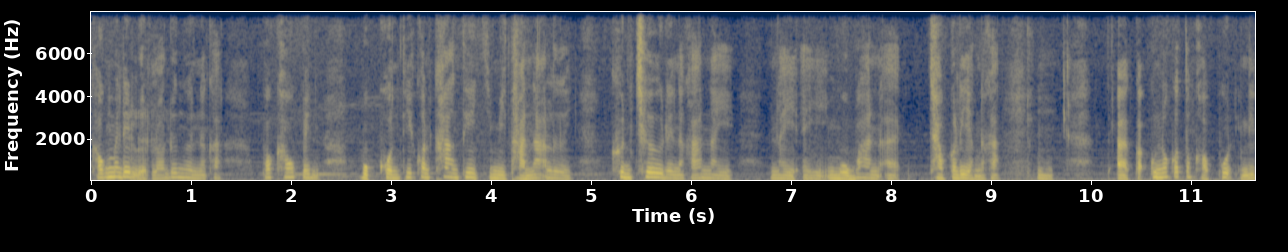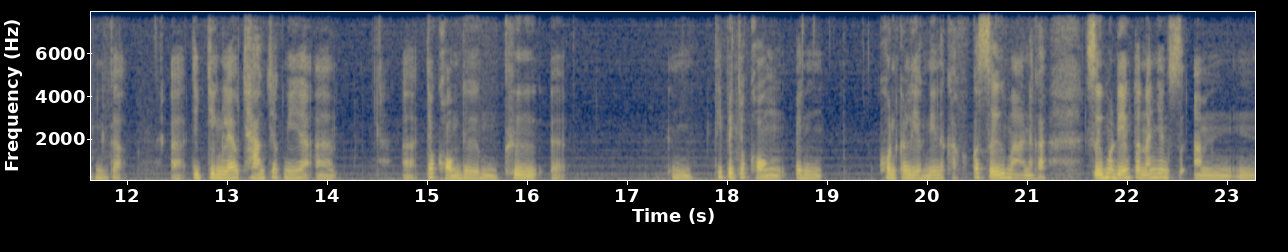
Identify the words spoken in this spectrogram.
เขาก็ไม่ได้เดือดร้อนเรื่องเงินนะคะ เพราะเขาเป็นบุคคลที่ค่อนข้างที่จะมีฐานะเลย ขึ้นชื่อเลยนะคะในในไอหมู่บ้านชาวกะเหรี่ยงนะคะคุณนกก็ต้องขอพูดอีกนิดนึงก็จริง ๆ แล้วช้างเชือกนี้เจ้าของเดิมคือที่เป็นเจ้าของเป็น คนกะเหรี่ยงนี่นะคะเขาก็ซื้อมานะคะ ซื้อมาเลี้ยงตอนนั้นยังอืมอืม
